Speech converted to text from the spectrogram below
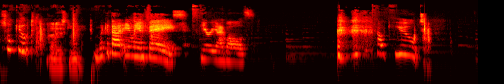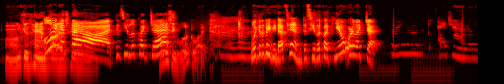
So cute. that is cute. Look at that alien face. Scary eyeballs. How cute. Oh, look at his hands Look by at his head. That. Does he look like Jet? What does he look like? Look at the baby. That's him. Does he look like you or like Jet? I I can't really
